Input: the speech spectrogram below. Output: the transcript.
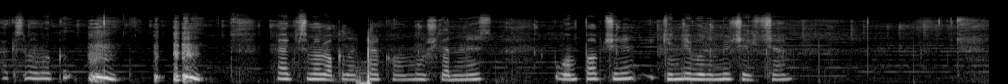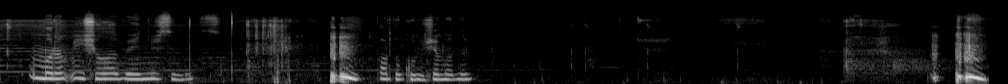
Herkese merhaba. Herkese merhaba arkadaşlar kanalıma hoş geldiniz. Bugün PUBG'nin ikinci bölümünü çekeceğim. Umarım inşallah beğenirsiniz. Pardon konuşamadım.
